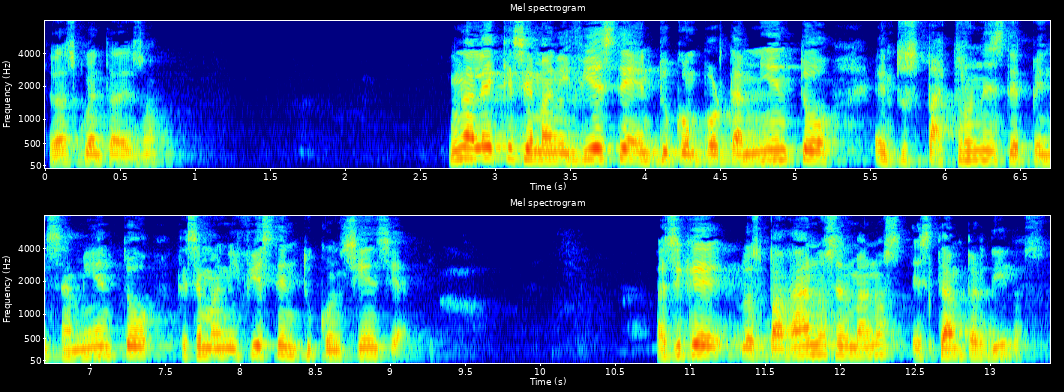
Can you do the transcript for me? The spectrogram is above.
¿Te das cuenta de eso? Una ley que se manifieste en tu comportamiento, en tus patrones de pensamiento, que se manifieste en tu conciencia. Así que los paganos, hermanos, están perdidos.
